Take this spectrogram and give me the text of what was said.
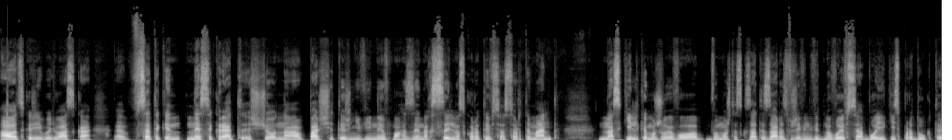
А от скажіть, будь ласка, е, все-таки не секрет, що на перші тижні війни в магазинах сильно скоротився асортимент. Наскільки можливо, ви можете сказати, зараз вже він відновився, або якісь продукти,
